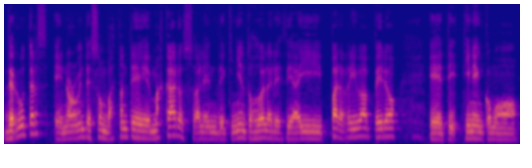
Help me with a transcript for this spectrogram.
de routers eh, normalmente son bastante más caros, salen de 500 dólares de ahí para arriba, pero tienen como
